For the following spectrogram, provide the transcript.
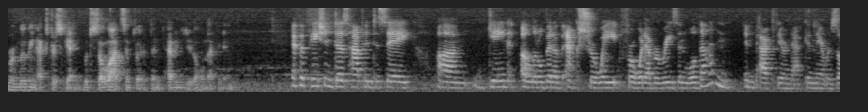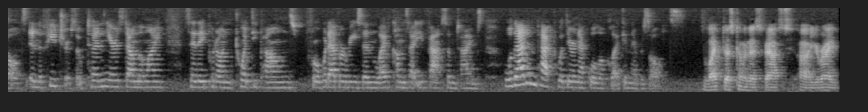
removing extra skin, which is a lot simpler than having to do the whole neck again. If a patient does happen to say, um, gain a little bit of extra weight for whatever reason, will that in- impact their neck and their results in the future? So, 10 years down the line, say they put on 20 pounds for whatever reason, life comes at you fast sometimes. Will that impact what their neck will look like in their results? Life does come at us fast. Uh, you're right,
